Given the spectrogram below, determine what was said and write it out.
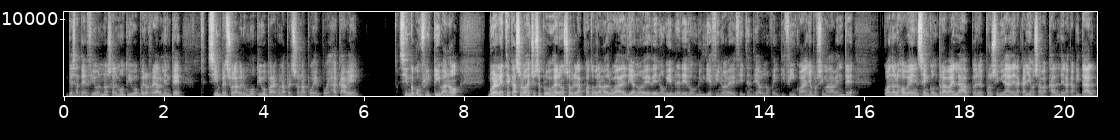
desatención, no sé el motivo, pero realmente siempre suele haber un motivo para que una persona pues, pues acabe siendo conflictiva, ¿no? Bueno, en este caso los hechos se produjeron sobre las 4 de la madrugada del día 9 de noviembre de 2019, es decir, tendría unos 25 años aproximadamente, cuando el joven se encontraba en la proximidad de la calle José Abascal de la capital,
